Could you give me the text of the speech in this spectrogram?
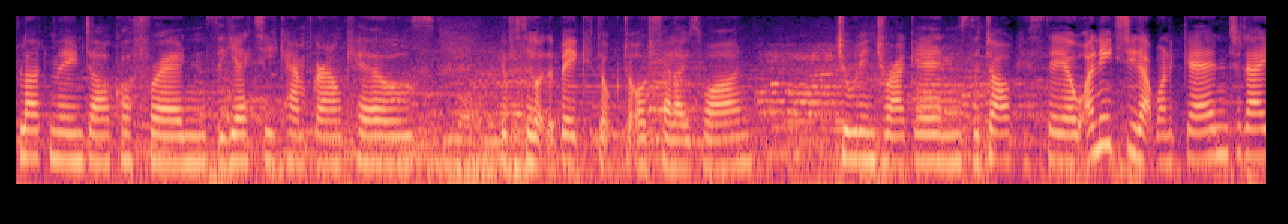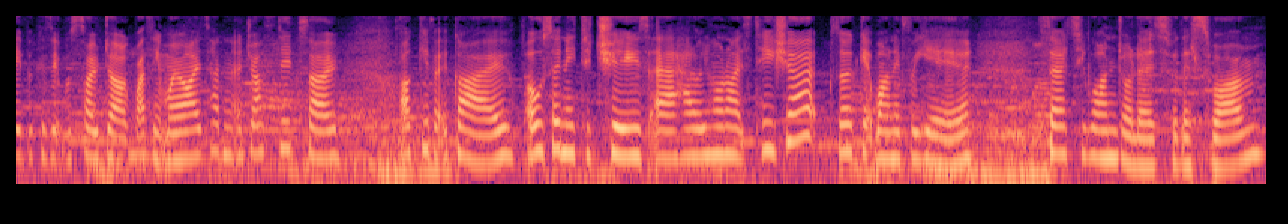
Blood Moon Dark Offerings, the Yeti Campground Kills. You've obviously got the big Dr. Oddfellows one. Dueling Dragons, The Darkest Deal. I need to do that one again today because it was so dark, but I think my eyes hadn't adjusted, so I'll give it a go. I also need to choose a Halloween Horror Nights t-shirt because I get one every year. $31 for this one.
